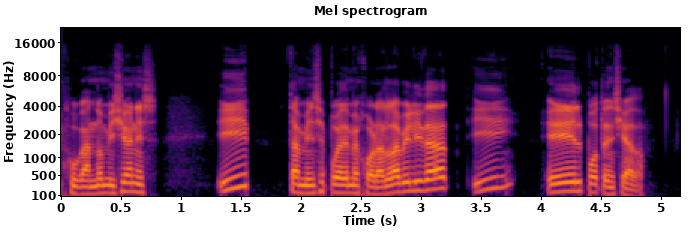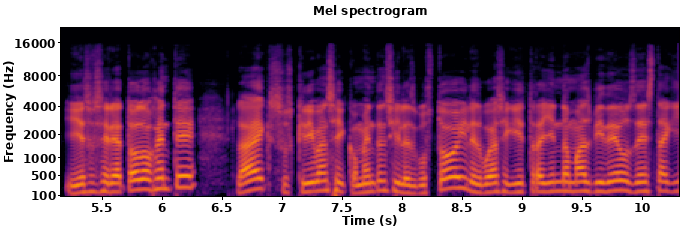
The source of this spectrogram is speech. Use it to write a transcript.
jugando misiones. Y también se puede mejorar la habilidad y el potenciado. Y eso sería todo, gente. Like, suscríbanse y comenten si les gustó y les voy a seguir trayendo más videos de esta guía.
